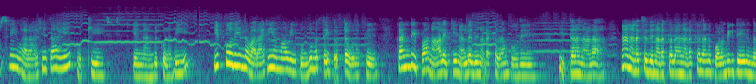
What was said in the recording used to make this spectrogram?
ஓம் ஸ்ரீ வராகி தாயே போற்றி. என் அன்பு குழந்தையே இப்போது இந்த வராகி அம்மாவின் குங்குமத்தை தொட்ட உனக்கு கண்டிப்பா நாளைக்கு நல்லது நடக்க தான் போகுது. இத்தனை நாளா நான் நினைச்சது நடக்கல நடக்கலன்னு புலம்பிக்கிட்டே இருந்த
